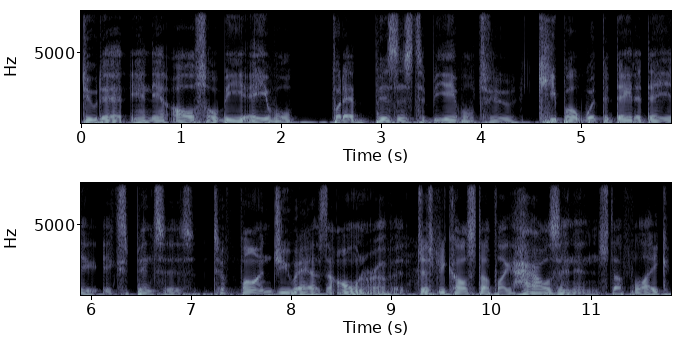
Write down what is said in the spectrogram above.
do that, and then also be able for that business to be able to keep up with the day-to-day expenses to fund you as the owner of it just because stuff like housing and stuff like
